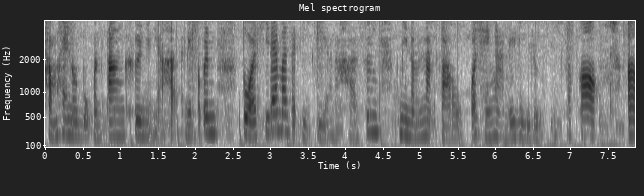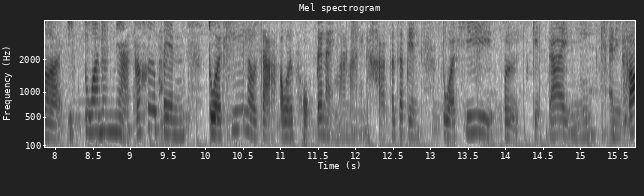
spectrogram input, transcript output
ทำให้โน้ตบุ๊กมันตั้งขึ้นอย่างเงี้ยค่ะ อันนี้ก็เป็นตัวที่ได้มาจากอีเกียนะคะ ซึ่งมีน้ำหนักเบาก็ใช้งานได้ดีเลยแล้วก็เอ่ออีกตัวหนึ่งเนี่ยก็คือเป็นตัวที่เราจะเอาไว้พกไปไหนมาไหนนะคะ ก็จะเป็นตัวที่เปิดเก็บได้อย่างนี้ อันนี้ก็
